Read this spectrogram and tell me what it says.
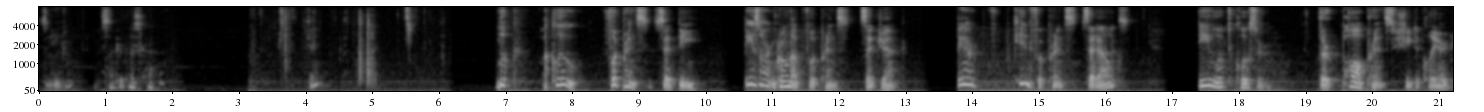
Let's see, this. Look, a clue. Footprints, said Dee. These aren't grown-up footprints, said Jack. They are kid footprints, said Alex. Dee looked closer. They're paw prints, she declared.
